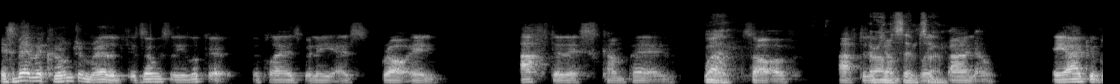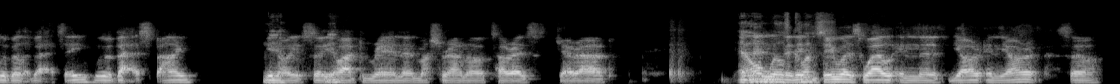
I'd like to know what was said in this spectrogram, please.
It's a bit of a conundrum, really, because obviously you look at the players Benitez brought in after this campaign. Well, yeah. sort of after the Around Champions the League time. final. He arguably built a better team with a better spine. You yeah. know, so you yeah. had Reina, Mascherano, Torres, Gerrard. And all world they class. didn't do as well in the in Europe, so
